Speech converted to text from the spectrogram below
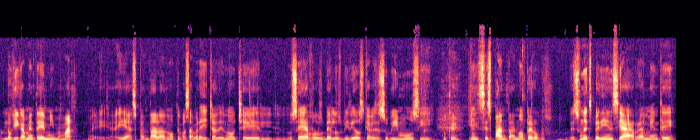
lógicamente mi mamá, eh, ella espantada, ¿no? Te vas a brecha de noche, los cerros, ve los videos que a veces subimos y, y se espanta, ¿no? Pero pues, es una experiencia realmente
